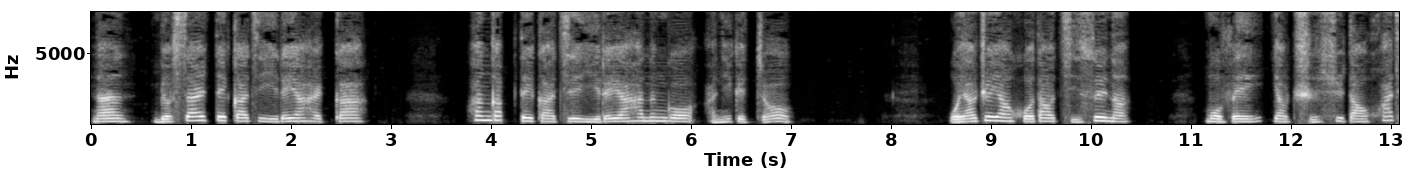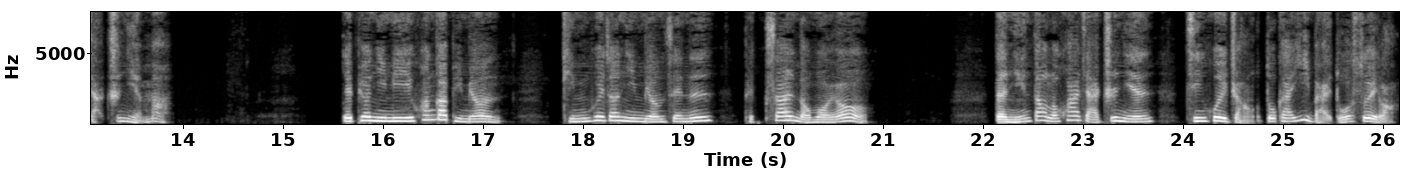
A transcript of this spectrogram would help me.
난몇살때까지일해야할까환갑때까지일해야하는거아니겠죠我要这样活到几岁呢？莫非要持续到花甲之年吗？대표님이환갑이면김회장님연세는백살넘어 요。 等您到了花甲之年， 金会长都该一百多岁了。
